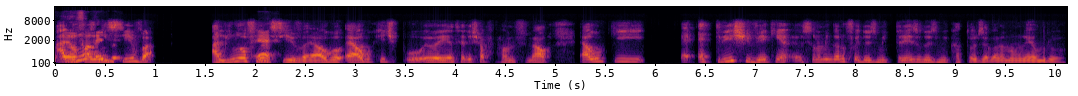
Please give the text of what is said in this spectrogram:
a eu linha falei ofensiva, a linha ofensiva é. é. algo, é algo que, tipo, eu ia até deixar pra falar no final, é algo que é, é, triste ver quem. Se eu não me engano, foi 2013 ou 2014, agora eu não lembro,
